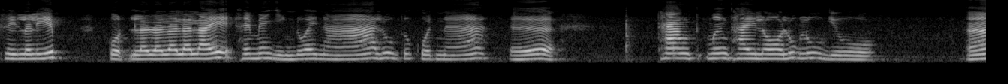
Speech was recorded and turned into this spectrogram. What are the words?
คลิปลิปกดไลค์ไลค์ให้แม่หญิงด้วยนะ ลูกทุกคนนะ เออ ทางเมืองไทยรอลูกๆอยู่อ่า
